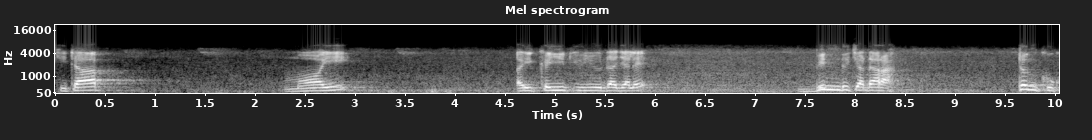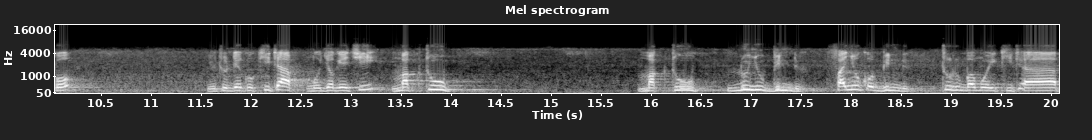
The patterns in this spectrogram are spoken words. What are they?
kitaab mooy ay kayit yu ñu dajale bind ca dara tënk ko ñu tudde ko kitaab mu jóge ci maktub maktuub lu ñu bind fa ñu ko bind tur ba mooy kitaab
